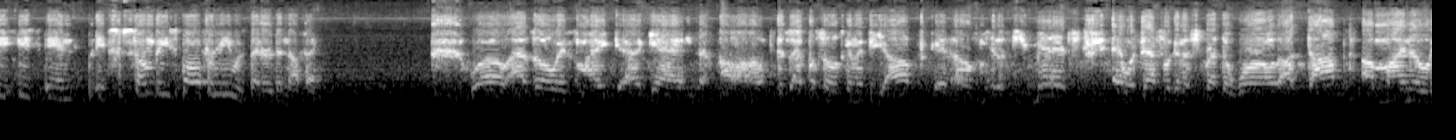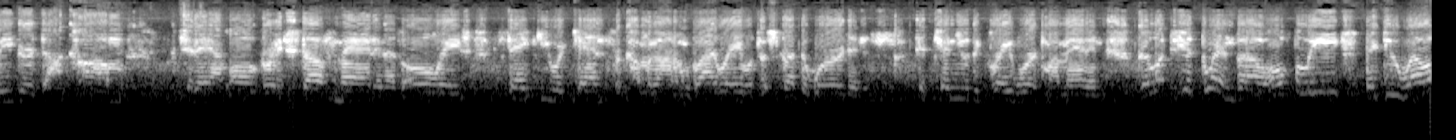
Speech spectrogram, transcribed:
it, it and it's some baseball for me was better than nothing. Well, as always, Mike, again, um, this episode's going to be up in, um, in a few minutes, and we're definitely going to spread the word. AdoptAminorleaguer.com. Today, have all great stuff, man, and as always, thank you again for coming on. I'm glad we're able to spread the word and continue the great work, my man, and good luck to your twins. Uh, hopefully, they do well,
